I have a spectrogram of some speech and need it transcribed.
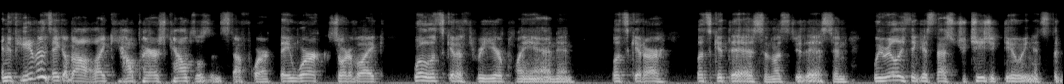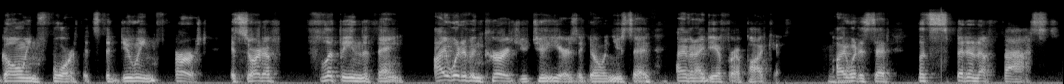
and if you even think about like how parish councils and stuff work, they work sort of like, well, let's get a three-year plan and let's get our let's get this and let's do this. And we really think it's that strategic doing. It's the going forth. It's the doing first. It's sort of flipping the thing. I would have encouraged you two years ago when you said, I have an idea for a podcast. Mm-hmm. I would have said, let's spin it up fast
